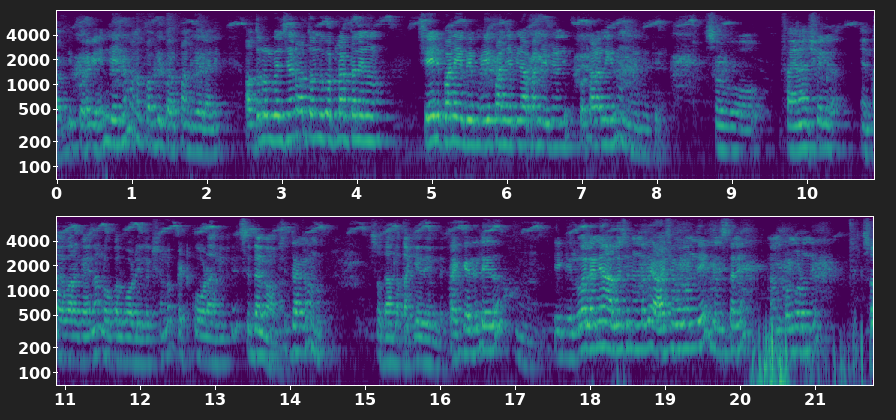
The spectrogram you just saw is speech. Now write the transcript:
పబ్లిక్ కొరకు ఏం చేసినా మనం పబ్లిక్ కొరకు పని చేయాలని. అవతల గెలిచినా వాళ్ళు తొమ్మిది కొట్లాడతా నేను. చేయని పని ఏ పని చెప్పినా పని చెప్పినా కొట్టాలని నేనైతే సో ఫైనాన్షియల్ ఎంత వరకు అయినా లోకల్ బాడీ ఎలక్షన్లో పెట్టుకోవడానికి సిద్ధంగా ఉన్నాం. సిద్ధంగా ఉన్నాం. సో దాంట్లో తగ్గేది ఏం లేదు. తగ్గేది లేదు. ఈ గెలవాలనే ఆలోచన ఉన్నది ఆశ కూడా ఉంది గెలుస్తానే నమ్మకం కూడా ఉంది. సో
